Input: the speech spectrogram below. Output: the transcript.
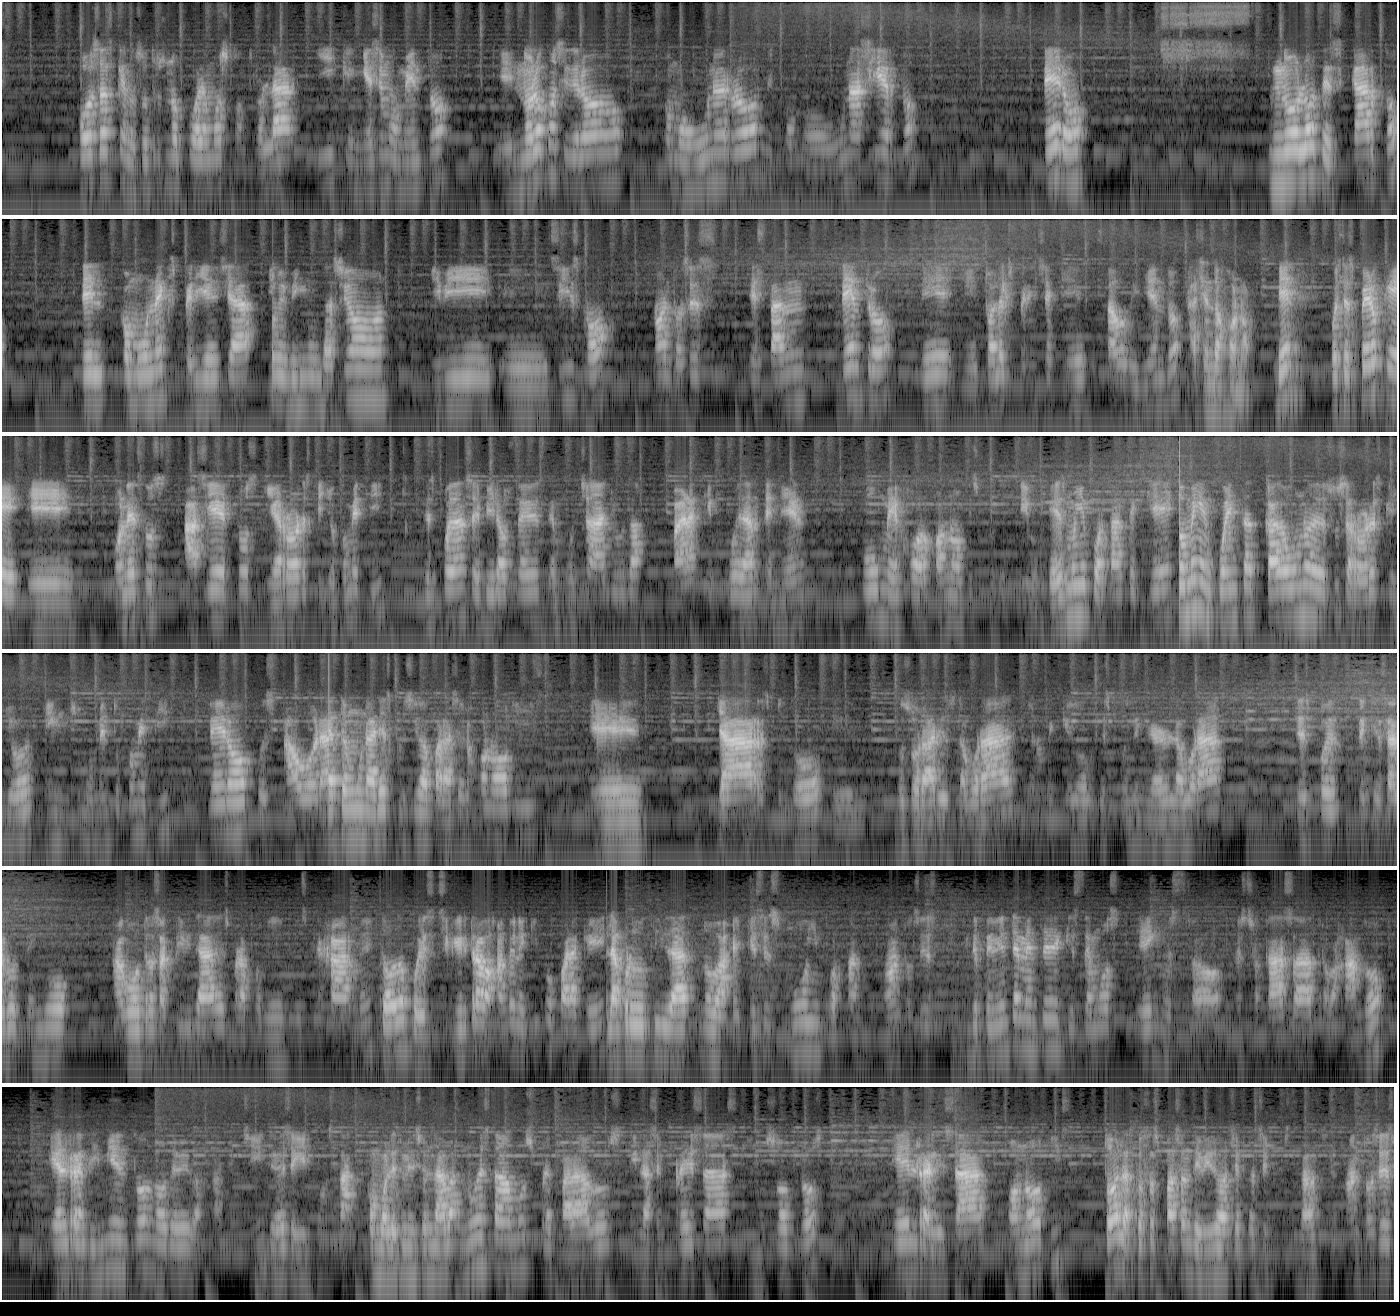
cosas que nosotros no podemos controlar y que en ese momento eh, no lo considero como un error ni como un acierto, pero no lo descarto como una experiencia. Yo viví inundación, viví eh, sismo. Entonces están dentro de eh, toda la experiencia que he estado viviendo haciendo honor. Bien, pues espero que con estos aciertos y errores que yo cometí les puedan servir a ustedes de mucha ayuda para que puedan tener un mejor home office productivo. Es muy importante que tomen en cuenta cada uno de esos errores que yo en su momento cometí, pero pues ahora ya tengo un área exclusiva para hacer home office, eh, ya respeto los horarios laborales, ya no me quedo después de mi horario laboral, después de que salgo tengo hago otras actividades para poder despejarme, todo pues seguir trabajando en equipo para que la productividad no baje, que eso es muy importante, ¿no? Entonces, independientemente de que estemos en nuestra, nuestra casa trabajando, el rendimiento no debe bajar, ¿sí? debe seguir constante. Como les mencionaba, no estábamos preparados ni las empresas ni nosotros el realizar on office. Todas las cosas pasan debido a ciertas circunstancias, ¿no? Entonces,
